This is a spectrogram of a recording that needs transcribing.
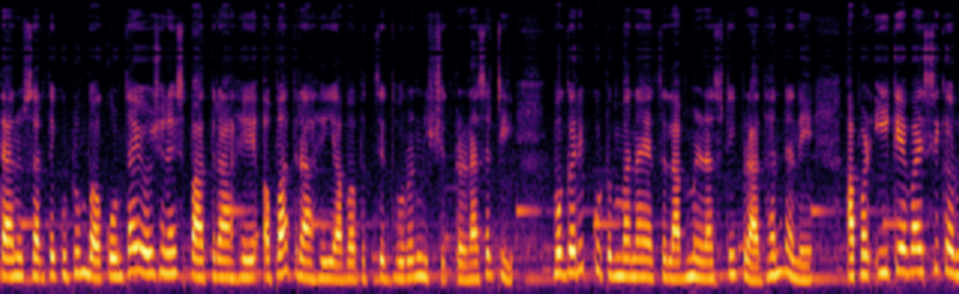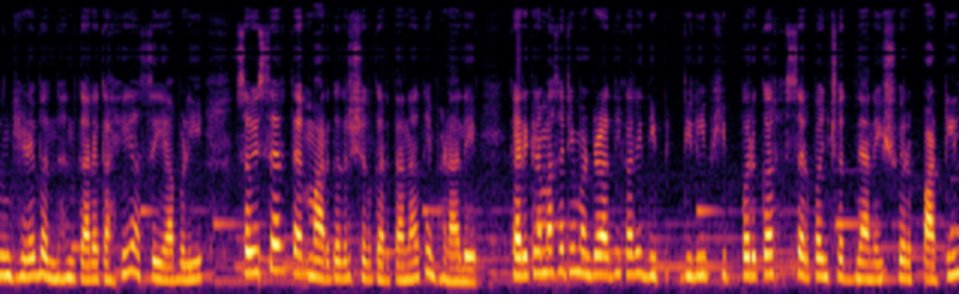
त्यानुसार ते कुटुंब कोणत्या योजनेस पात्र आहे अपात्र आहे याबाबतचे धोरण निश्चित करण्यासाठी व गरीब कुटुंबांना याचा लाभ मिळण्यासाठी प्राधान्याने आपण ई के वाय सी करून घेणे बंधनकारक आहे असे यावेळी सविस्तर त्या- मार्गदर्शन करताना ते म्हणाले. कार्यक्रमासाठी मंडळाधिकारी दीप दिलीप हिप्परकर सरपंच ज्ञानेश्वर पाटील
